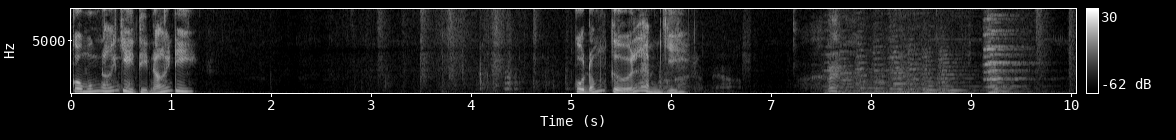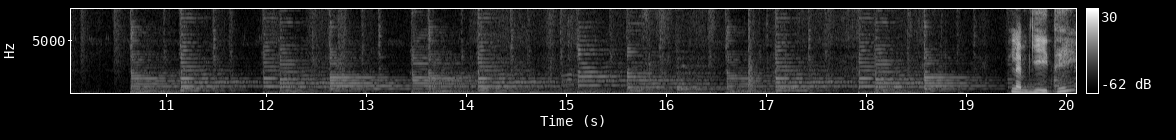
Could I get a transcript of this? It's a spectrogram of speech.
Cô muốn nói gì thì nói đi. Cô đóng cửa làm gì? Làm gì thế?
